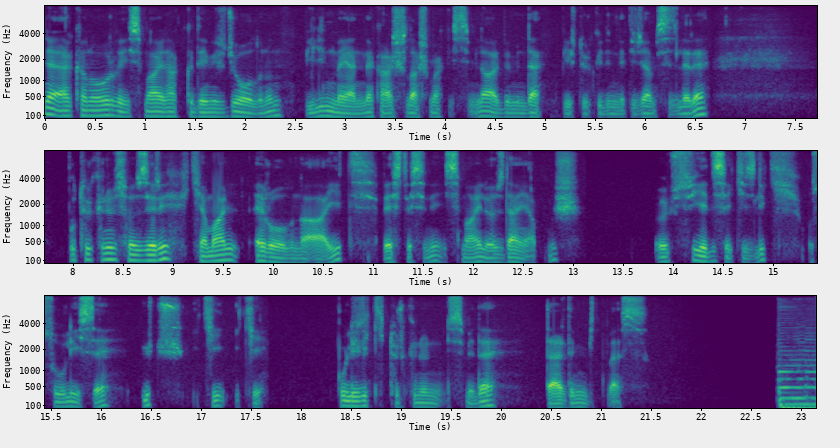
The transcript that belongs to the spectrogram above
Yine Erkan Oğur ve İsmail Hakkı Demircioğlu'nun Bilinmeyenle Karşılaşmak isimli albümünden bir türkü dinleteceğim sizlere. Bu türkünün sözleri Kemal Eroğlu'na ait, bestesini İsmail Özden yapmış. Ölçüsü 7-8'lik, usulü ise 3-2-2. Bu lirik türkünün ismi de Derdim Bitmez. Müzik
